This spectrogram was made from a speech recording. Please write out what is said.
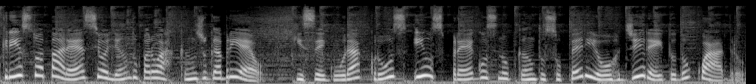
Cristo aparece olhando para o arcanjo Gabriel, que segura a cruz e os pregos no canto superior direito do quadro.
